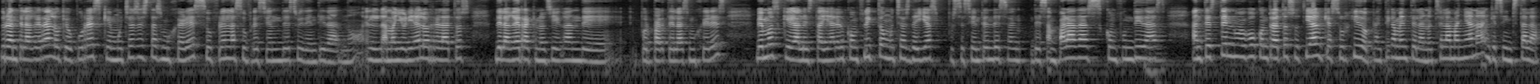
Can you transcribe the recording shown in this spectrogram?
durante la guerra lo que ocurre es que muchas de estas mujeres sufren la supresión de su identidad. ¿no? En la mayoría de los relatos de la guerra que nos llegan de, por parte de las mujeres, vemos que al estallar el conflicto muchas de ellas pues, se sienten desamparadas, confundidas ante este nuevo contrato social que ha surgido prácticamente la noche a la mañana en que se instala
